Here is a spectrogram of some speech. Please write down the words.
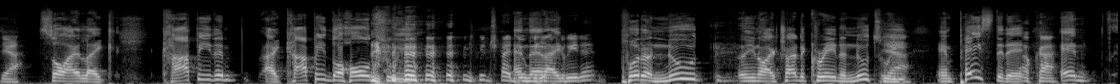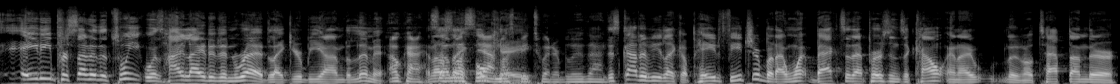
Yeah. So I like copied and I copied the whole tweet you tried to and then I retweet it. put a new you know I tried to create a new tweet Yeah. and pasted it Okay. and 80% of the tweet was highlighted in red like you're beyond the limit. Okay, And so I was it must, like, yeah, okay. it must be Twitter Blue then. this got to be like a paid feature but i went back to that person's account and i you know tapped on their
